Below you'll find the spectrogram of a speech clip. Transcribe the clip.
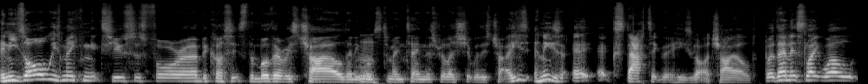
and he's always making excuses for her because it's the mother of his child and he hmm. wants to maintain this relationship with his child. He's, and he's ecstatic that he's got a child. But then it's like, well,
